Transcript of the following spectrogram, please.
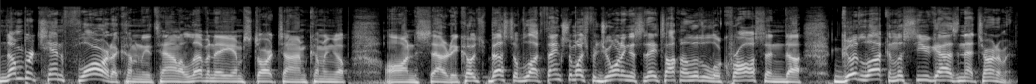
Number 10, Florida, coming to town. 11 a.m. start time coming up on Saturday. Coach, best of luck. Thanks so much for joining us today, talking a little lacrosse, and uh, good luck, and let's see you guys in that tournament.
